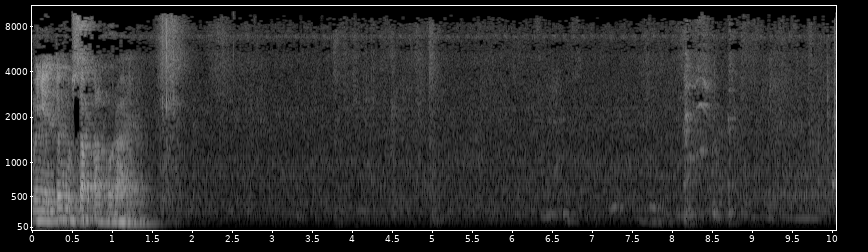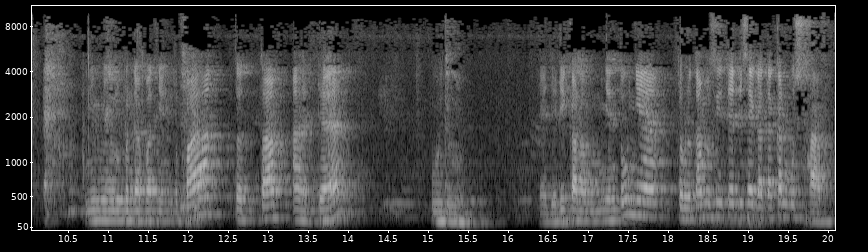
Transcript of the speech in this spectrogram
Menyentuh mushaf Al-Quran. Menurut pendapat yang tepat tetap ada wudhu. Ya, jadi kalau menyentuhnya, terutama sih tadi saya katakan mushaf,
